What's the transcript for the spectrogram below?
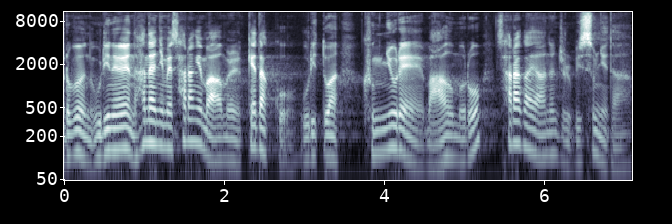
여러분, 우리는 하나님의 사랑의 마음을 깨닫고 우리 또한 긍휼의 마음으로 살아가야 하는 줄 믿습니다.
